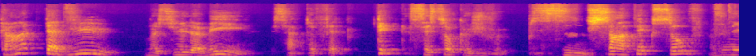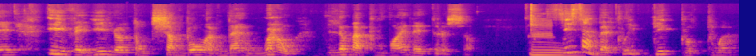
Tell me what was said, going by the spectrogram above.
Quand tu as vu M. Lemire, ça te fait tic, c'est ça que je veux. Mm. Je sentais que ça venait éveiller là, ton petit charbon ardent. Waouh! Là, ma pouvoir d'être ça. Hmm. Si ça n'avait pas été pour toi,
